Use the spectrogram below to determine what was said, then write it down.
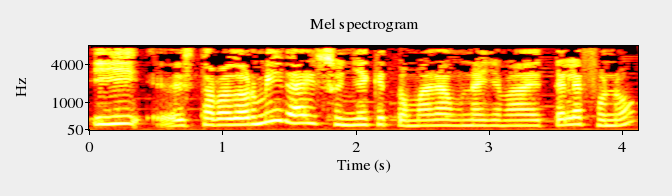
y estaba dormida y soñé que tomara una llamada de teléfono,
